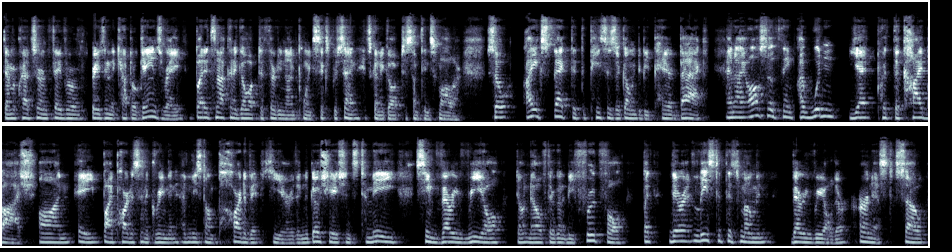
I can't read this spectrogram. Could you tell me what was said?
Democrats are in favor of raising the capital gains rate, but it's not going to go up to 39.6%. It's going to go up to something smaller. So I expect that the pieces are going to be pared back. And I also think I wouldn't yet put the kibosh on a bipartisan agreement, at least on part of it here. The negotiations to me seem very real. Don't know if they're going to be fruitful, but they're at least at this moment very real. They're earnest. So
